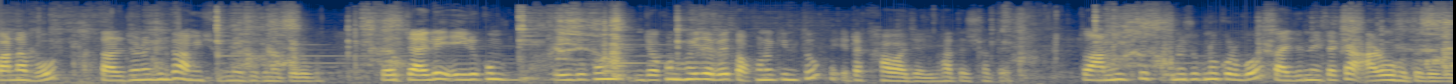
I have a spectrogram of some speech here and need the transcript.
বানাবো, তার জন্য কিন্তু আমি শুকনো শুকনো করব। তো চাইলে এইরকম এইরকম যখন হয়ে যাবে তখনও কিন্তু এটা খাওয়া যায় ভাতের সাথে। তো আমি একটু শুকনো শুকনো করব, তাই জন্য এটাকে আরও হতে দেবো।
